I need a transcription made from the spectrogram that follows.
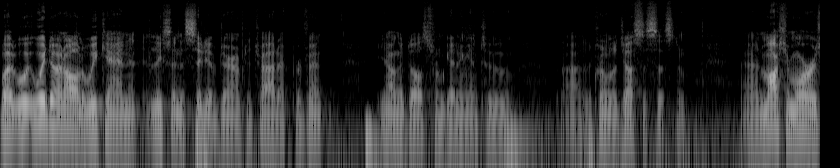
But we, are doing all that we can, at least in the city of Durham, to try to prevent young adults from getting into uh, the criminal justice system. And Marcia Morey,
